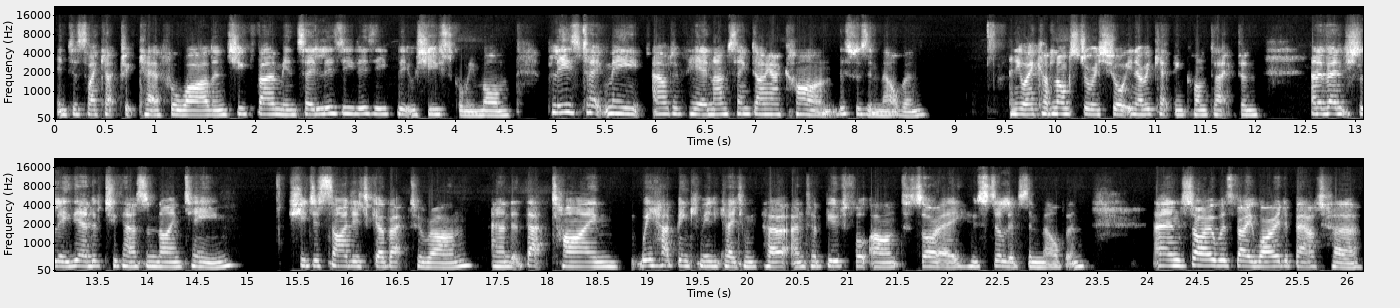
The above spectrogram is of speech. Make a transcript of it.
into psychiatric care for a while, and she phoned me and say, "Lizzie, Lizzie, please." She used to call me mom. Please take me out of here. And I'm saying, "Darling, I can't." This was in Melbourne. Anyway, cut long story short, you know, we kept in contact, and and eventually, the end of 2019 she decided to go back to Iran. And at that time, we had been communicating with her and her beautiful aunt, Zore, who still lives in Melbourne. And Zore was very worried about her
